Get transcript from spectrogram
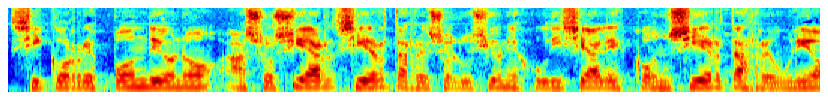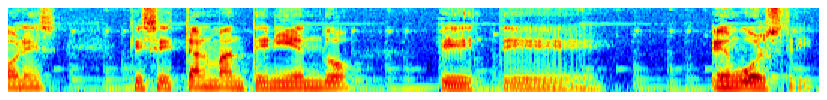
si corresponde o no asociar ciertas resoluciones judiciales con ciertas reuniones que se están manteniendo este, en Wall Street.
